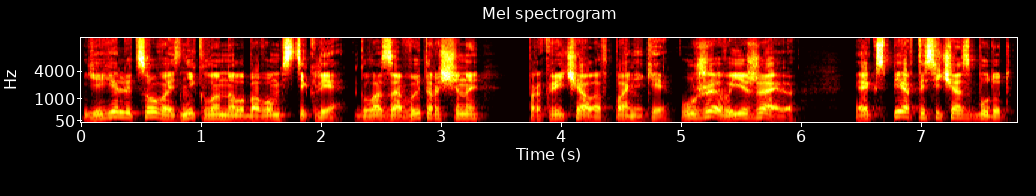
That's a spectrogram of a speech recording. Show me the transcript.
Ее лицо возникло на лобовом стекле, глаза вытаращены, прокричала в панике «Уже выезжаю! Эксперты сейчас будут!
